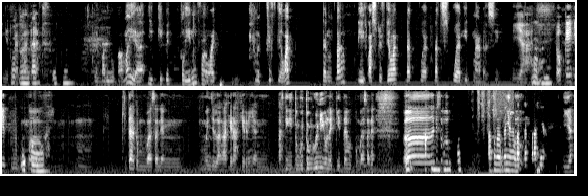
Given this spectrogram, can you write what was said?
Indy Mm-mm, 500. that's itu. yang paling utama ya you keep it clean for like 150 lap dan ntar di last 50 lap that where- that's when it matters sih Iya. Mm-mm. Oke, kita Itu. eh, hmm, kita ke pembahasan yang menjelang akhir-akhir yang pasti ditunggu-tunggu nih oleh kita pembahasannya. Eh, tapi sebelum Aku nonton yang lap lap terakhir. iya,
